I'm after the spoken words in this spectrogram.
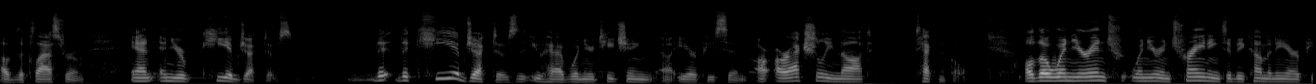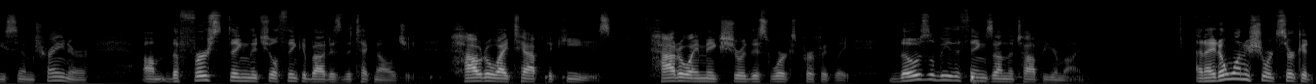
of the classroom and, and your key objectives. The, the key objectives that you have when you're teaching uh, ERP Sim are, are actually not technical. Although when you're in when you're in training to become an ERP Sim trainer, um, the first thing that you'll think about is the technology. How do I tap the keys? How do I make sure this works perfectly? Those will be the things on the top of your mind. And I don't want to short circuit,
